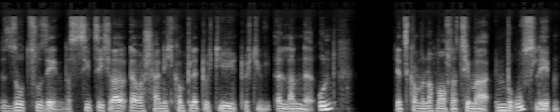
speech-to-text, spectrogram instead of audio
so zu sehen. Das zieht sich da wahrscheinlich komplett durch die, durch die äh, Lande. Und jetzt kommen wir nochmal auf das Thema im Berufsleben.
